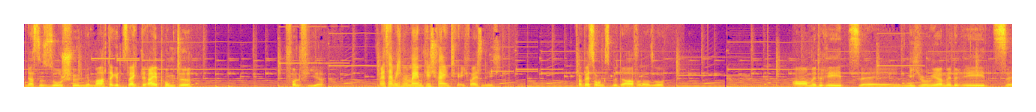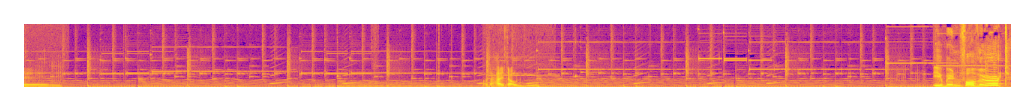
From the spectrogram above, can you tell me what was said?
Den hast du so schön gemacht. Da gibt es gleich drei Punkte von vier. Was habe ich mit meinem Tisch falsch Ich weiß nicht. Verbesserungsbedarf oder so. Oh, mit Rätseln. Nicht nur wieder mit Rätseln. Warte, halt da unten. Ich bin verwirrt.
